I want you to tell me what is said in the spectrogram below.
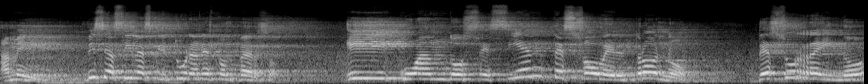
Amén. Dice así la escritura en estos versos. Y cuando se siente sobre el trono de su reino,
